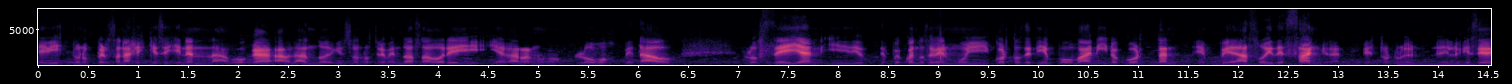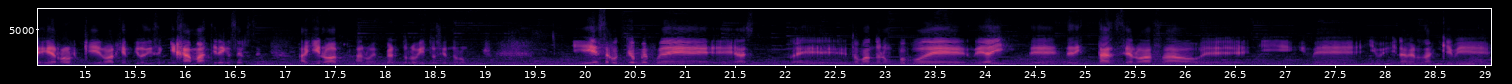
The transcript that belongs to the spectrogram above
he visto unos personajes que se llenan la boca hablando de que son los tremendos asadores y, agarran unos lomos petados los sellan y después cuando se ven muy cortos de tiempo van y lo cortan en pedazos y desangran. Esto, ese error que los argentinos dicen que jamás tiene que hacerse, aquí lo, a los expertos lo he visto haciéndolo mucho. Y esa cuestión me fue eh, eh, tomándole un poco de, ahí, de, distancia a los asados eh, y, la verdad es que me,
